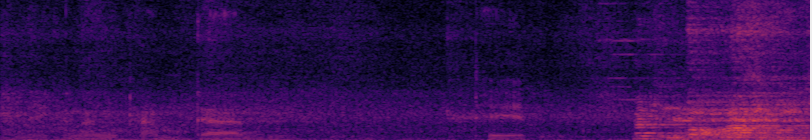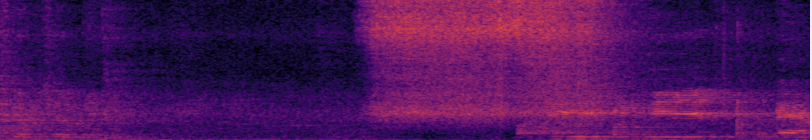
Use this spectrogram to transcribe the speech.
อันนี้กำลังทำการ เทสก็ถึงบอกว่าบางทีเชื่อมเชื่อมไม่ถึงบางทีบางทีแอร์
